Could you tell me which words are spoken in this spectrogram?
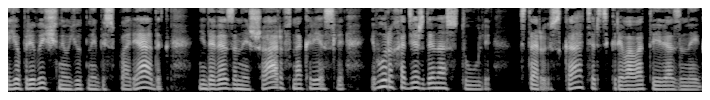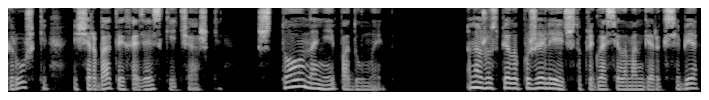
ее привычный уютный беспорядок, недовязанный шарф на кресле и ворох одежды на стуле, старую скатерть, кривоватые вязаные игрушки и щербатые хозяйские чашки. Что на ней подумает? Она уже успела пожалеть, что пригласила Мангера к себе,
